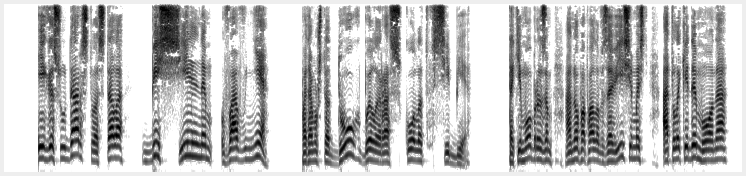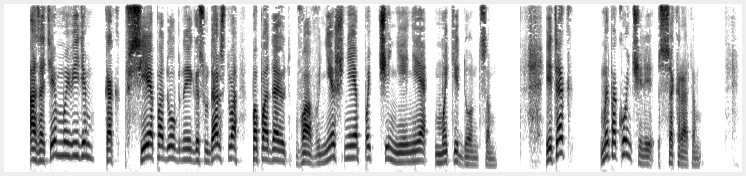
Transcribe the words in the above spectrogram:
и государство стало бессильным вовне, потому что дух был расколот в себе. Таким образом, оно попало в зависимость от Лакедемона, а затем мы видим, как все подобные государства попадают во внешнее подчинение македонцам. Итак, мы покончили с Сократом.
